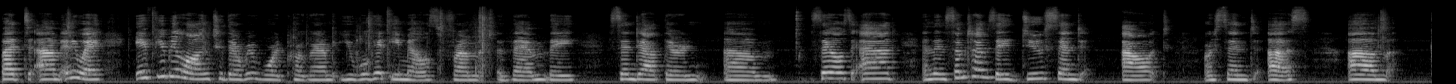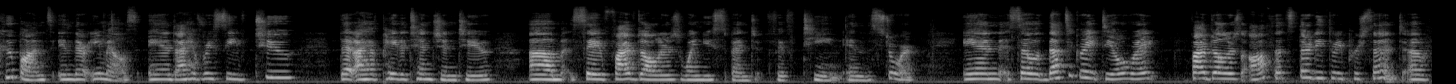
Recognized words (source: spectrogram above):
But um, anyway, if you belong to their reward program, you will get emails from them. They send out their um, sales ad, and then sometimes they do send out or send us um, coupons in their emails. And I have received two that I have paid attention to. Um, save $5 when you spend 15 in the store. And so that's a great deal, right? $5 off, that's 33% of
